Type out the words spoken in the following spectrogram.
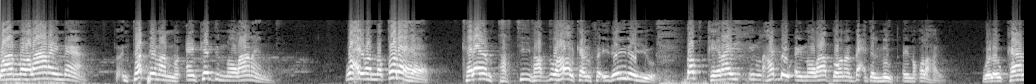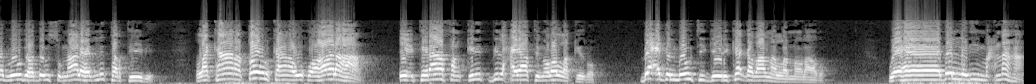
waa noolaanaynaa. Inta dhimanno aan kadib noolaanayno waxayba noqo laheed kalaam tartiib hadduu hadalkaanu faa-iideynayo dad qiray in hadhow ay noolaa doonaan bacda almowt ay noqo lahayd. Walow kaanad wowdu hadday usugnaa lahayd litartiibi la kaana qowlkaana wuxuu ahaa lahaa ictiraafan qirid bilxayaati nolol la qiro. Bacda almowti geeri ka gadaalna la noolaado wa haada aladii macnaha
